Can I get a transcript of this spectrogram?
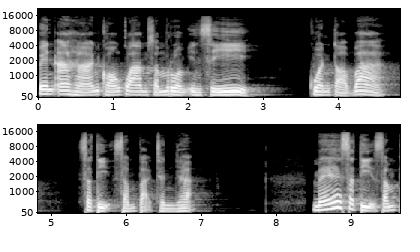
เป็นอาหารของความสำรวมอินทรีย์ ควรตอบว่า สติสัมปชัญญะ แม้สติสัมป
